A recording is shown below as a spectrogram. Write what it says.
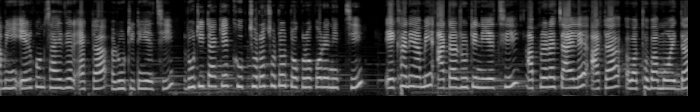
আমি এরকম সাইজের একটা রুটি নিয়েছি। রুটিটাকে খুব ছোট ছোট টুকরো করে নিচ্ছি। এখানে আমি আটার রুটি নিয়েছি। আপনারা চাইলে আটা অথবা ময়দা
